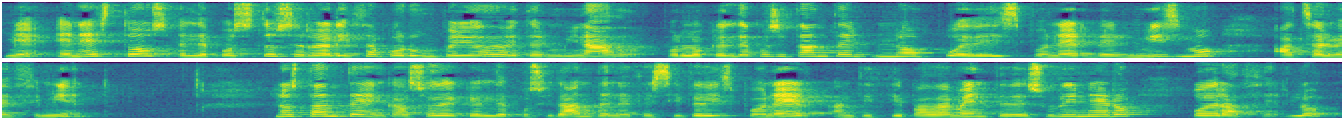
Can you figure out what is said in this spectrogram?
Bien, en estos el depósito se realiza por un periodo determinado, por lo que el depositante no puede disponer del mismo hasta el vencimiento. No obstante, en caso de que el depositante necesite disponer anticipadamente de su dinero, podrá hacerlo,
